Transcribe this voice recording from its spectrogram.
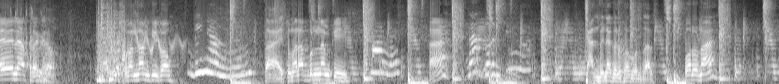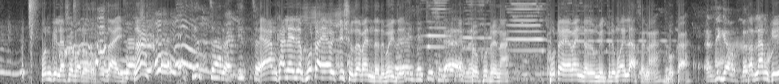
এই রাখেন। তোমার নাম কি কও? তাই তোমার আব্বুর নাম কি? হ্যাঁ? কানবি না করে খবরদার। পড়ো না। কোন ক্লাসে পড়ো? তাই হ্যাঁ? এখন খালি এই যে ফুটাই ওই টিস্যু দিয়ে বাইন্দা দেবো এই যে। এই যে টিসু একটু ফুটে না। ফুটাই বাইন্দা দেবো ভিতরে ময়লা আছে না বোকা। তোর নাম কি?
